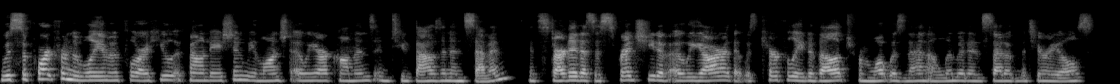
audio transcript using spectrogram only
With support from the William and Flora Hewlett Foundation, we launched OER Commons in 2007. It started as a spreadsheet of OER that was carefully developed from what was then a limited set of materials.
